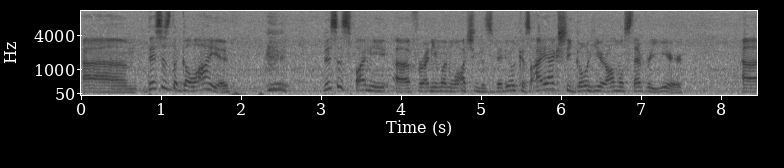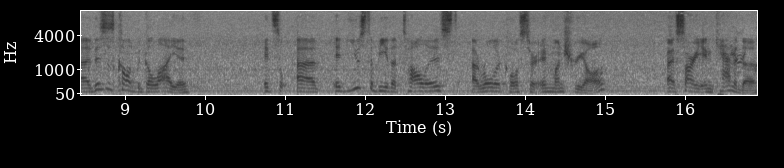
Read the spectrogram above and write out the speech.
Um, this is the Goliath. this is funny uh, for anyone watching this video because I actually go here almost every year. Uh, this is called the Goliath. It's uh, it used to be the tallest uh, roller coaster in Montreal. Uh, sorry, in Canada,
